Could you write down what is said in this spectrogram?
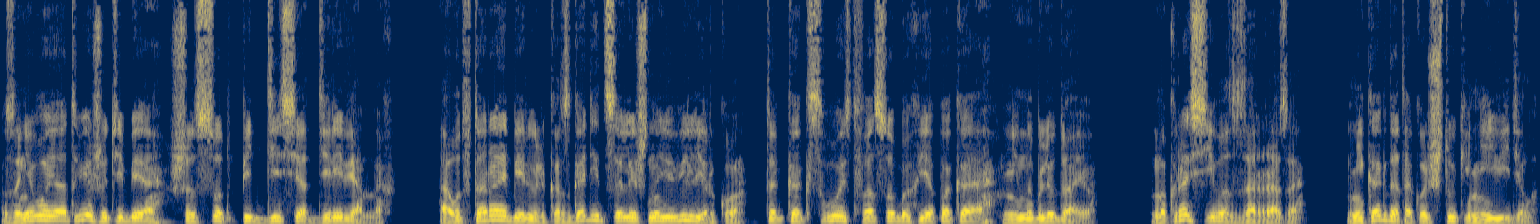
За него я отвешу тебе 650 деревянных. А вот вторая бирюлька сгодится лишь на ювелирку, так как свойств особых я пока не наблюдаю. Но красиво, зараза. Никогда такой штуки не видел.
